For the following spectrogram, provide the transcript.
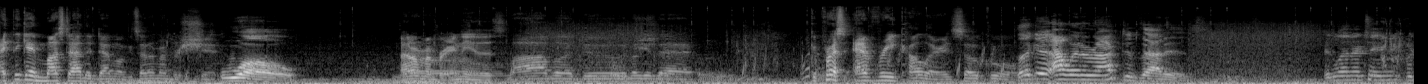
I think I must have had the demo because I don't remember shit. whoa. I don't remember any of this. Lava, dude. Look at that. You can press every color. It's so cool. Look at how interactive that is. It'll entertain me for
